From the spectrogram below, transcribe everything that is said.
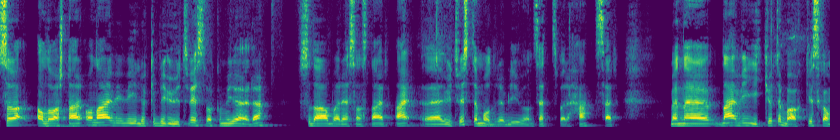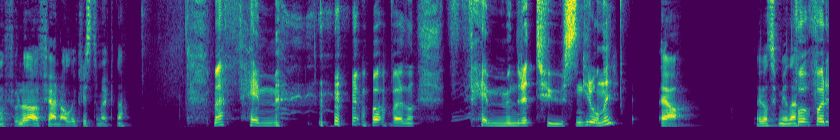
Så alle var sånn her Å nei, vi vil jo ikke bli utvist. Hva kan vi gjøre? Så da bare sånn sånn her Nei, eh, utvist, det må dere bli uansett. Bare hæ, serr? Men eh, nei, vi gikk jo tilbake skamfulle da, og fjerna alle klistremerkene. Men fem det sånn? 500 000 kroner Ja. Det er ganske mye, det. for, for,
